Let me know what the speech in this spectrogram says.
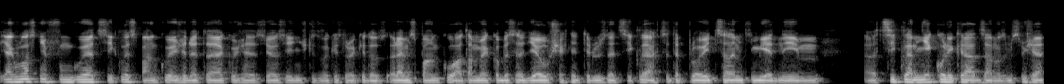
jak vlastně funguje cykly spánku, je, že jdete jakože z jedničky, z dvojky, z trojky do REM spánku a tam jakoby se dějou všechny ty různé cykly a chcete projít celým tím jedným Eh, cyklem několikrát za noc. Myslím, že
